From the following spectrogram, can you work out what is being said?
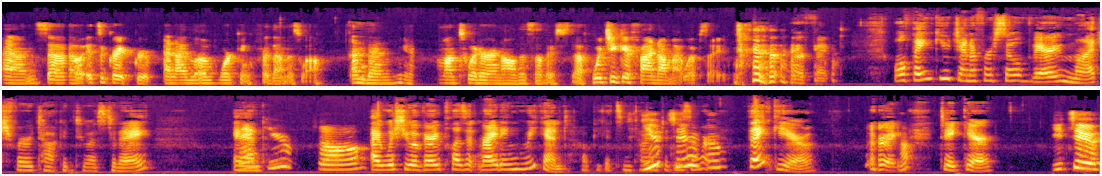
And so it's a great group, and I love working for them as well. And then, you know, I'm on Twitter and all this other stuff, which you can find on my website. Perfect. Well, thank you, Jennifer, so very much for talking to us today. And thank you, Rachael. I wish you a very pleasant writing weekend. Hope you get some time you to too. do some work. Thank you. All right. Huh? Take care. You too.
